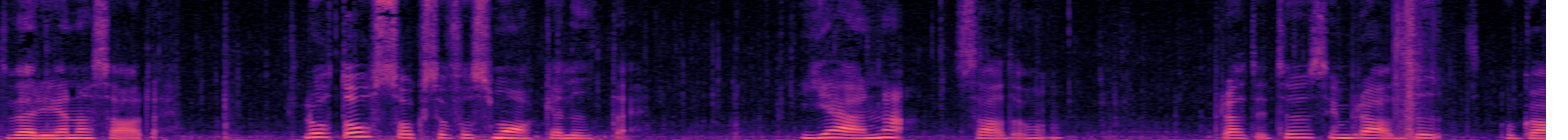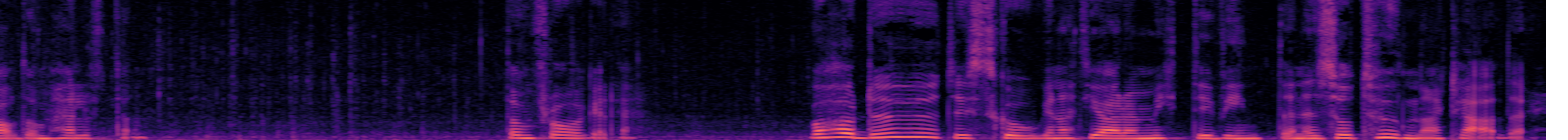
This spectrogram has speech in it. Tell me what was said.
Dvärgarna sade. Låt oss också få smaka lite. Gärna, sade hon. Bröt itu sin brödbit och gav dem hälften. De frågade. Vad har du ute i skogen att göra mitt i vintern i så tunna kläder?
